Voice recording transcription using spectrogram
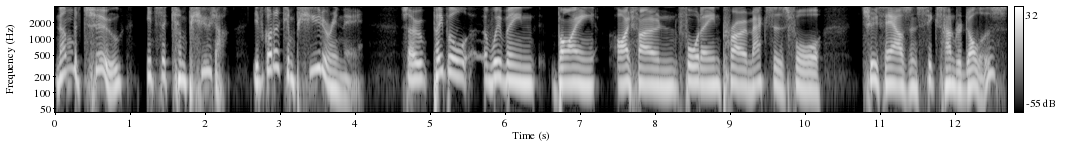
Number two, it's a computer. You've got a computer in there. So people, we've been buying iPhone 14 Pro Maxes for $2,600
